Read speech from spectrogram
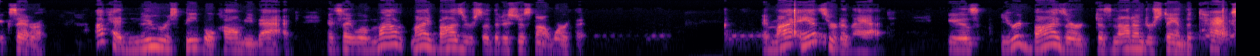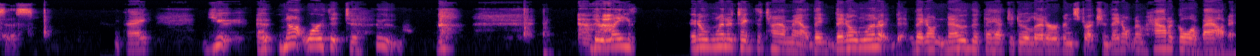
etc. I've had numerous people call me back and say, well, my, my advisor said that it's just not worth it. And my answer to that is your advisor does not understand the taxes. Okay. You uh, not worth it to who? Uh-huh. They're lazy. They don't want to take the time out. They, they don't want to, they don't know that they have to do a letter of instruction. They don't know how to go about it.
